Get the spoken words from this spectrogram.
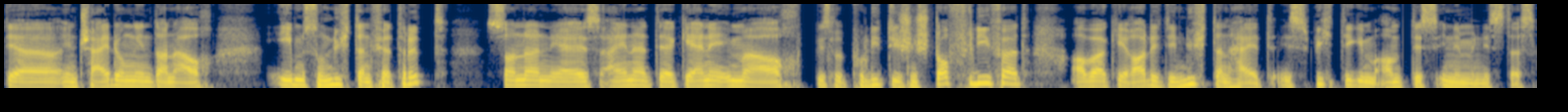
der Entscheidungen dann auch ebenso nüchtern vertritt, sondern er ist einer, der gerne immer auch ein bisschen politischen Stoff liefert, aber gerade die Nüchternheit ist wichtig im Amt des Innenministers.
